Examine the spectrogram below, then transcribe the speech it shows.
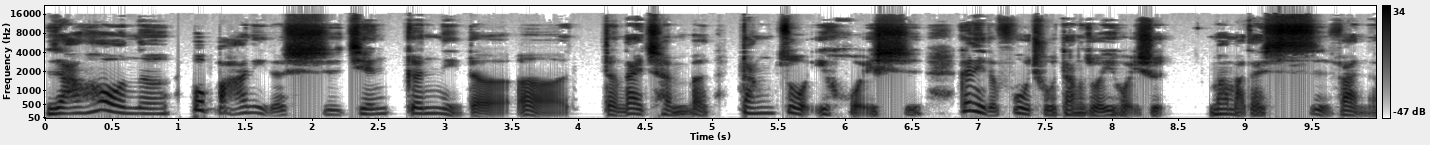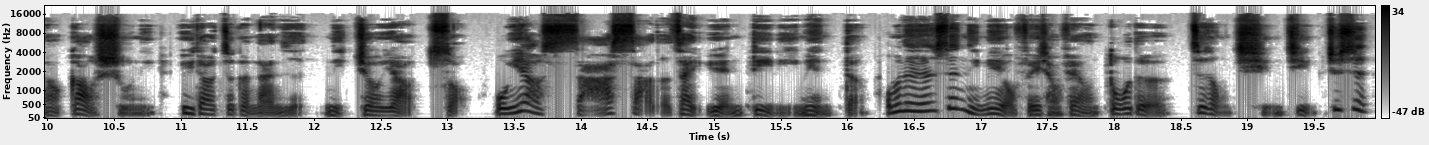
然后呢，不把你的时间跟你的呃等待成本当做一回事，跟你的付出当做一回事。妈妈在示范，然后告诉你，遇到这个男人，你就要走，不要傻傻的在原地里面等。我们的人生里面有非常非常多的这种情境，就是。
